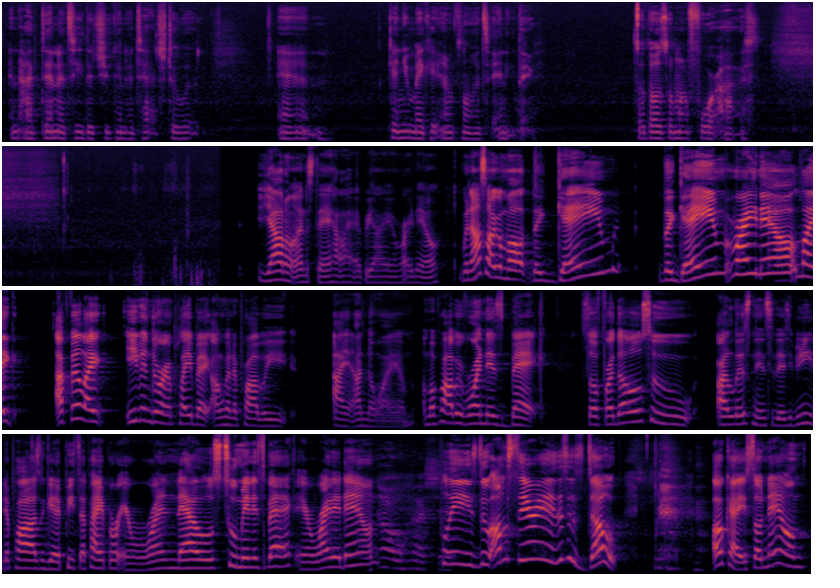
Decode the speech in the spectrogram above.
an identity that you can attach to it? And can you make it influence anything? So those are my four eyes. Y'all don't understand how happy I am right now. When I was talking about the game, the game right now, like I feel like even during playback, I'm gonna probably, I I know I am. I'm gonna probably run this back. So for those who are listening to this, if you need to pause and get a piece of paper and run those two minutes back and write it down, Oh, hush. please do. I'm serious. This is dope. okay, so now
